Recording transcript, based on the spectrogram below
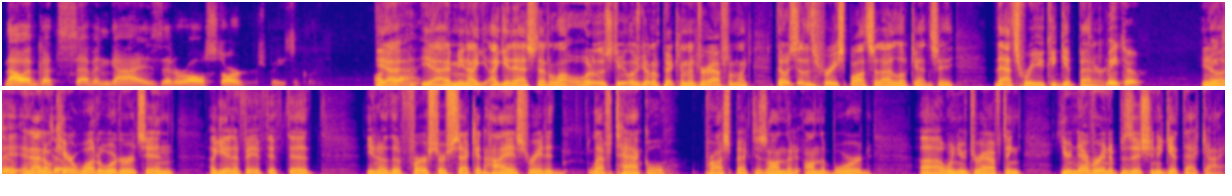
now I've got seven guys that are all starters basically. Yeah, yeah. I mean, I, I get asked that a lot. Well, what are the Steelers going to pick in the draft? I'm like, those are the three spots that I look at and say that's where you could get better. Me too. You know, too. and I Me don't too. care what order it's in. Again, if if if the you know the first or second highest rated left tackle prospect is on the on the board uh, when you're drafting, you're never in a position to get that guy.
